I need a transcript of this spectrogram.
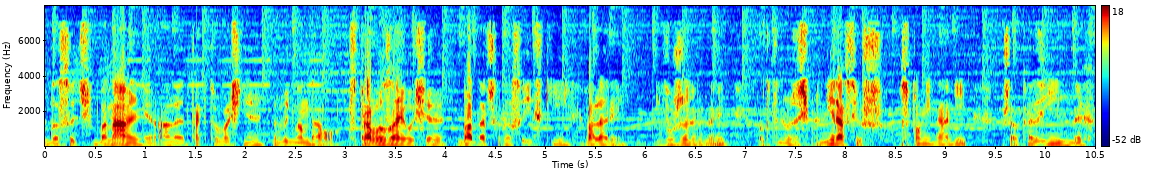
dosyć banalnie, ale tak to właśnie wyglądało. Sprawą zajął się badacz rosyjski, Walery Dwurzylny, o którym żeśmy nieraz już wspominali przy okazji innych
